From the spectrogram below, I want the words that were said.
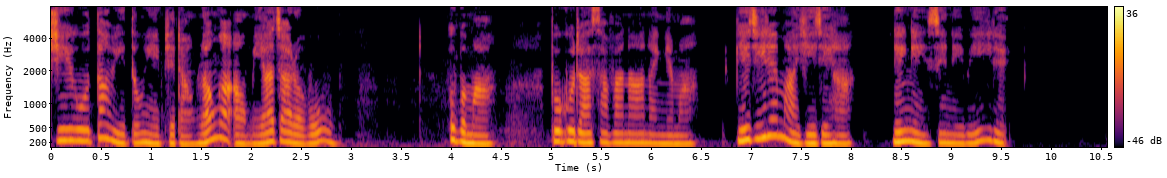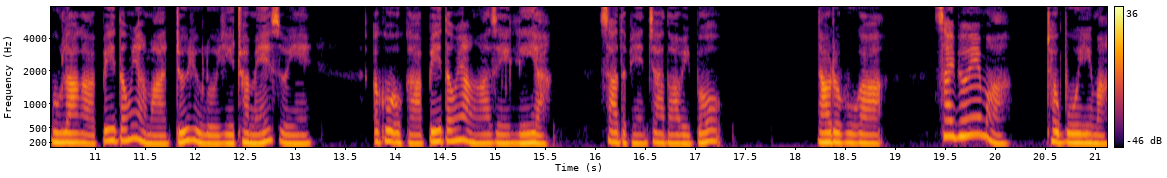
ရေကိုတောက်ရီသုံးရင်ဖြစ်တောင်လောင်းကအောင်မရကြတော့ဘူးဥပမာဘိုဂိုတာဆာဗာနာနိုင်ငံမှာမြေကြီးထဲမှာရေချိန်ဟာနေနေဆင်းနေပြီတဲ့မူလာကပေ300မှာဒူးယူလို့ရေထွက်မယ်ဆိုရင်အခုအခါပေ350 400 စသဖြင့်ကျသွားပြီပေါ့နောက်တစ်ခုကစိုက်ပျိုးရေးမှာထုတ်ပိုးရေးမှာ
